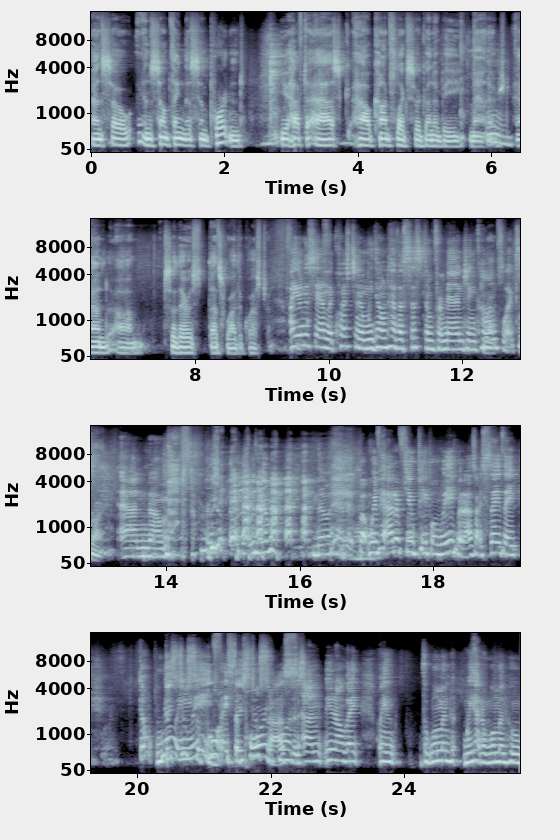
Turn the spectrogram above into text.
And so, in something this important, you have to ask how conflicts are going to be managed. And um, so, there's that's why the question. I understand the question, and we don't have a system for managing conflicts. right. right. And um, sorry. never, never had it. but we've had a few people leave. But as I say, they don't really still leave. support. They They support, still support us. us. and you know, they. I mean, the woman we had a woman who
